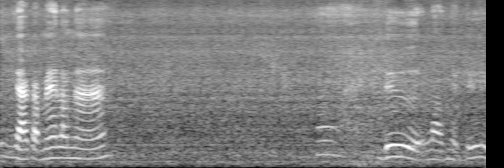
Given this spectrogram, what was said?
สัญญากับแม่แล้วนะดื้อเราเนี่ยดื้อ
